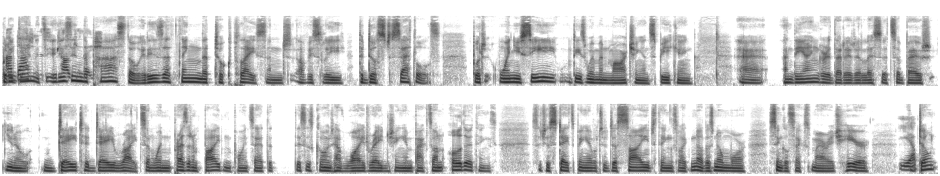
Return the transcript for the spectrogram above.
But and again, it's, it is in the past, though. It is a thing that took place. And obviously the dust settles. But when you see these women marching and speaking, uh, and the anger that it elicits about, you know, day to day rights, and when President Biden points out that this is going to have wide ranging impacts on other things, such as states being able to decide things like, no, there's no more single sex marriage here. Yep. Don't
